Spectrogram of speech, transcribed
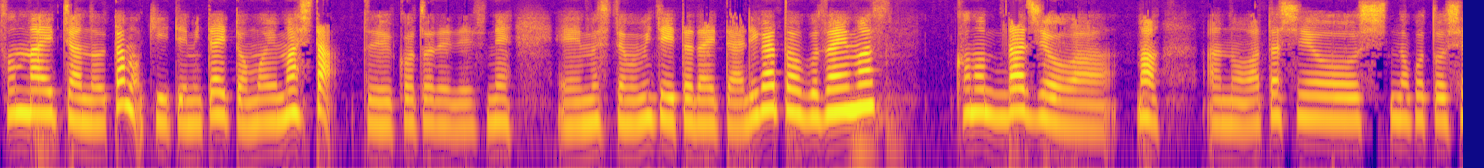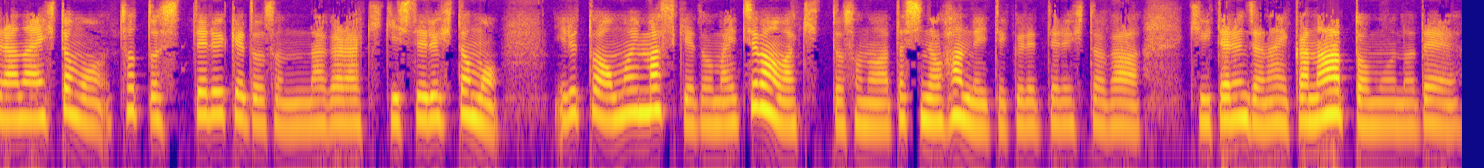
そんな愛ちゃんの歌も聴いてみたいと思いました。ということでですね「えー、M ステ」も見ていただいてありがとうございます。このラジオはまああの私をのことを知らない人もちょっと知ってるけどそのながら聞きしてる人もいるとは思いますけど、まあ、一番はきっとその私のファンでいてくれてる人が聞いてるんじゃないかなと思うので、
